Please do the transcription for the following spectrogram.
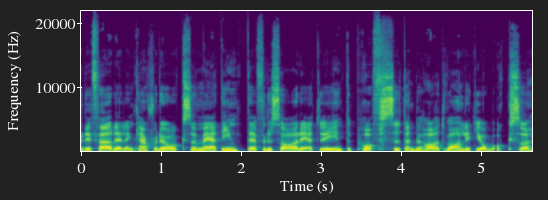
Och det är fördelen kanske då också med att inte, för du sa det att du är inte proffs utan du har ett vanligt jobb också.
